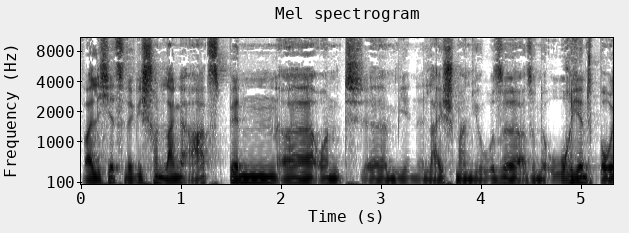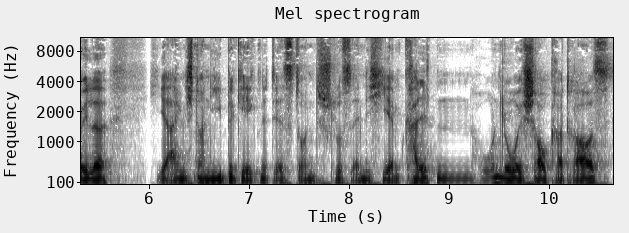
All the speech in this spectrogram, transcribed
weil ich jetzt wirklich schon lange Arzt bin äh, und äh, mir eine Leishmaniose, also eine Orientbeule, hier eigentlich noch nie begegnet ist und schlussendlich hier im kalten Hohenlohe, ich schau gerade raus,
